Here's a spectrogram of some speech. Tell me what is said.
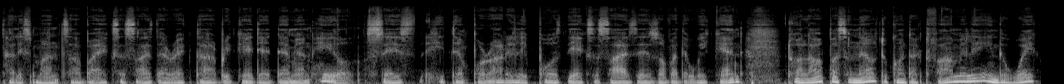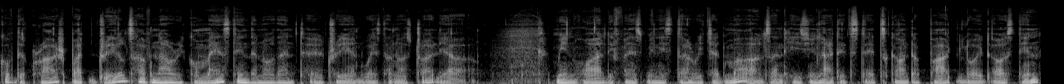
Talisman Sabre Exercise Director Brigadier Damian Hill says he temporarily paused the exercises over the weekend to allow personnel to contact family in the wake of the crash, but drills have now recommenced in the Northern Territory and Western Australia. Meanwhile, Defense Minister Richard Marles and his United States counterpart Lloyd Austin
